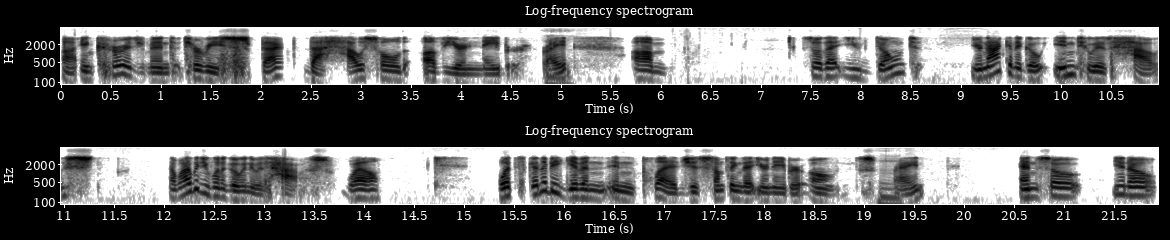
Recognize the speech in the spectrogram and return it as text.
uh, encouragement to respect the household of your neighbor, right? Um, so that you don't, you're not going to go into his house. Now, why would you want to go into his house? Well, what's going to be given in pledge is something that your neighbor owns, right? And so, you know,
